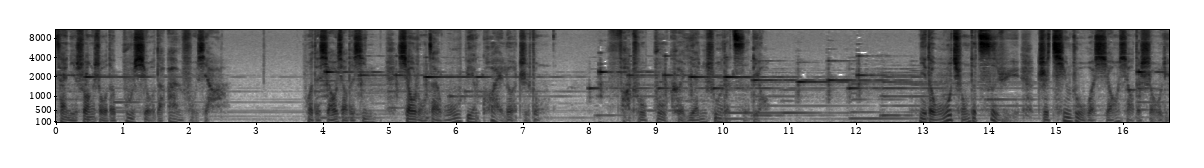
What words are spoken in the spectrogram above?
在你双手的不朽的安抚下，我的小小的心消融在无边快乐之中，发出不可言说的词调。你的无穷的赐予只倾入我小小的手里。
